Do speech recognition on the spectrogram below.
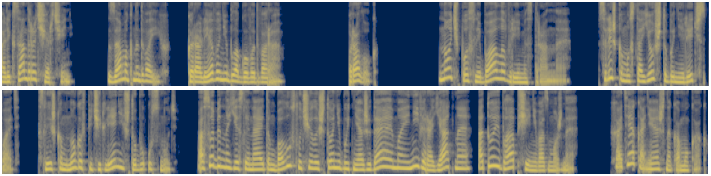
Александра Черчень. Замок на двоих. Королева неблагого двора. Пролог. Ночь после бала – время странное. Слишком устаешь, чтобы не лечь спать. Слишком много впечатлений, чтобы уснуть. Особенно если на этом балу случилось что-нибудь неожидаемое, невероятное, а то и вообще невозможное. Хотя, конечно, кому как.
